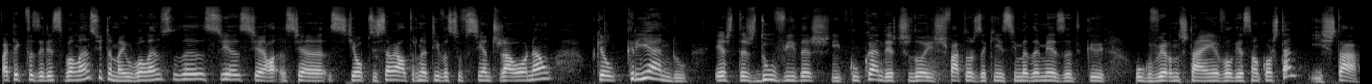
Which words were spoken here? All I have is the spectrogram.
Vai ter que fazer esse balanço e também o balanço de se a, se a, se a, se a oposição é alternativa suficiente já ou não, porque ele criando estas dúvidas e colocando estes dois fatores aqui em cima da mesa de que o Governo está em avaliação constante, e está,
